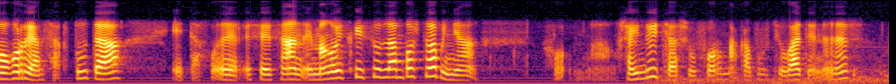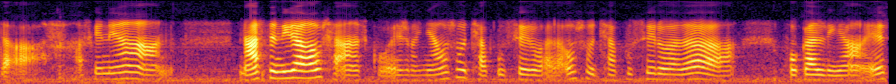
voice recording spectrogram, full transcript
gogorrean sartuta, eta, joder, ez esan, emango izkizut lan postua, baina, jo, ba, zaindu itxasu forma kapurtxu baten, ez? Da, azkenean, nahazten dira gauza asko, ez? Baina oso txapuzeroa da, oso txapuzeroa da jokaldia, ez?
